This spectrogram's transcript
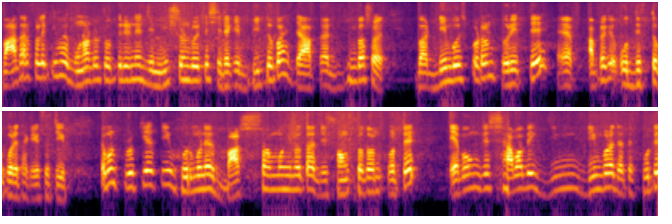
বাঁধার ফলে কি হয়? গোনাডোট্রোপিনের যে নিঃসরণ রয়েছে সেটাকে বৃদ্ধি পায় যা আপনার ডিম্বাশয় বা ডিম্বস্ফোটন তৈরিতে আহ, আপনাকে উদ্দীপ্ত করে থাকে ওষুধটি এবং প্রক্রিয়াটি হরমোনের ভারসাম্যহীনতা যে সংশোধন করতে এবং যে স্বাভাবিক ডিম, ডিম্বরা যাতে ফুটে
